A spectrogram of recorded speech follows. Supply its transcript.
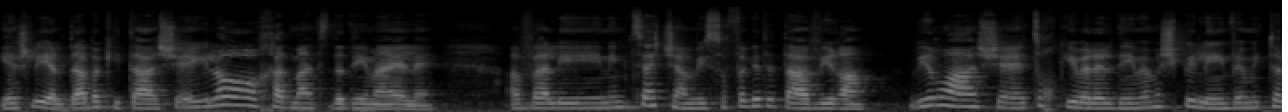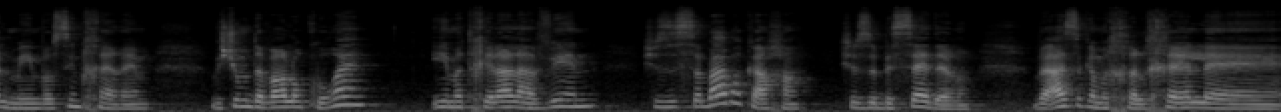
יש לי ילדה בכיתה שהיא לא אחד מהצדדים האלה, אבל היא נמצאת שם והיא סופגת את האווירה, והיא רואה שצוחקים על ילדים ומשפילים ומתעלמים ועושים חרם, ושום דבר לא קורה, היא מתחילה להבין שזה סבבה ככה, שזה בסדר. ואז זה גם מחלחל אה,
